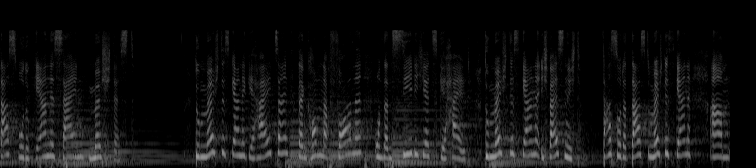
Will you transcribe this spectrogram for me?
das, wo du gerne sein möchtest. Du möchtest gerne geheilt sein, dann komm nach vorne und dann sieh dich jetzt geheilt. Du möchtest gerne, ich weiß nicht, das oder das, du möchtest gerne ähm,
